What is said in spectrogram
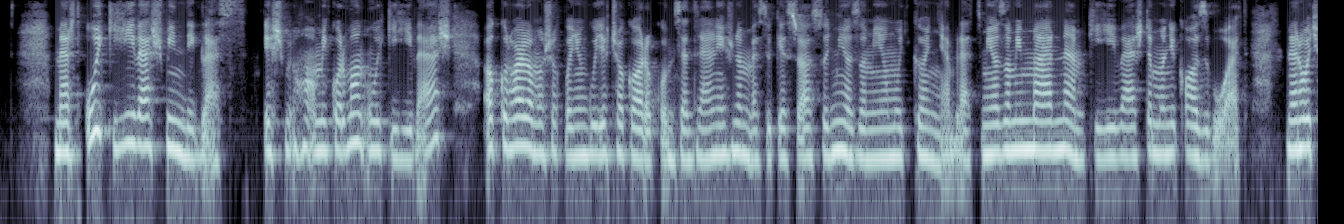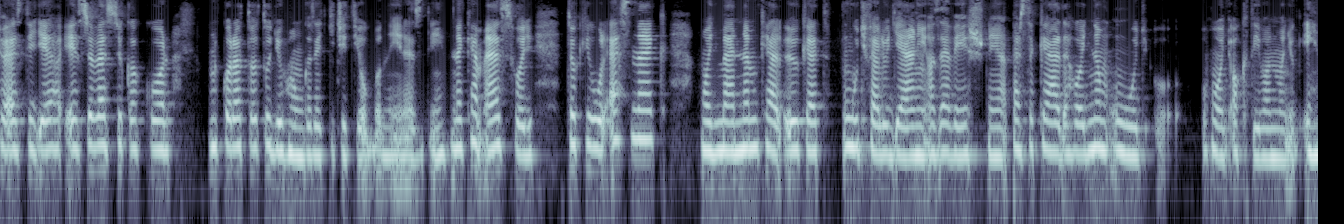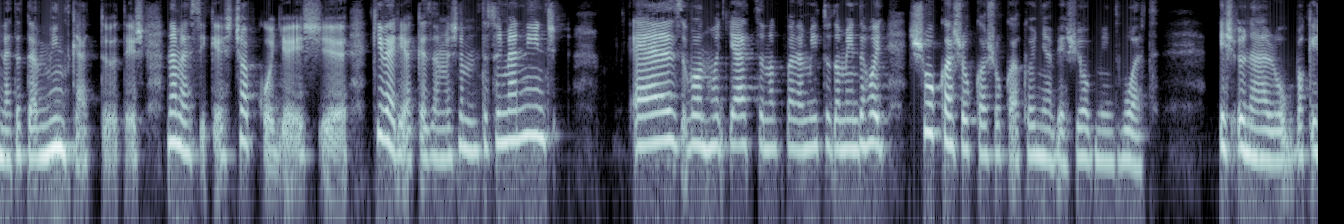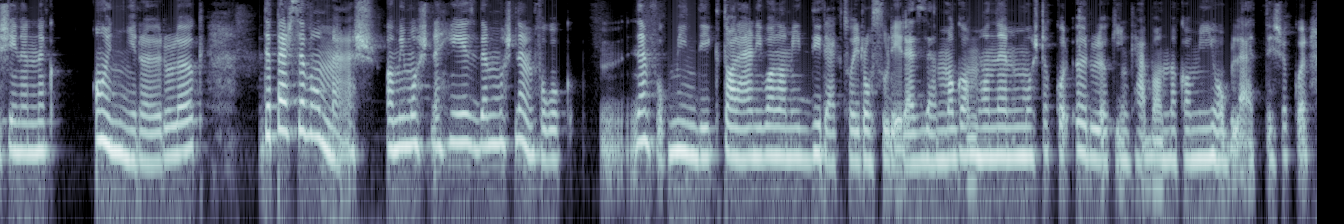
Mert új kihívás mindig lesz és ha amikor van új kihívás, akkor hajlamosak vagyunk ugye csak arra koncentrálni, és nem veszük észre azt, hogy mi az, ami amúgy könnyebb lett, mi az, ami már nem kihívás, de mondjuk az volt. Mert hogyha ezt így észreveszünk, akkor akkor attól tudjuk magunkat egy kicsit jobban érezni. Nekem ez, hogy tök jól esznek, hogy már nem kell őket úgy felügyelni az evésnél. Persze kell, de hogy nem úgy, hogy aktívan mondjuk én etetem mindkettőt, és nem eszik, és csapkodja, és kiveri a kezem, és nem, tehát hogy már nincs ez van, hogy játszanak vele, mit tudom én, de hogy sokkal-sokkal-sokkal könnyebb és jobb, mint volt. És önállóbbak, és én ennek annyira örülök. De persze van más, ami most nehéz, de most nem fogok nem fog mindig találni valamit direkt, hogy rosszul érezzem magam, hanem most akkor örülök inkább annak, ami jobb lett, és akkor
